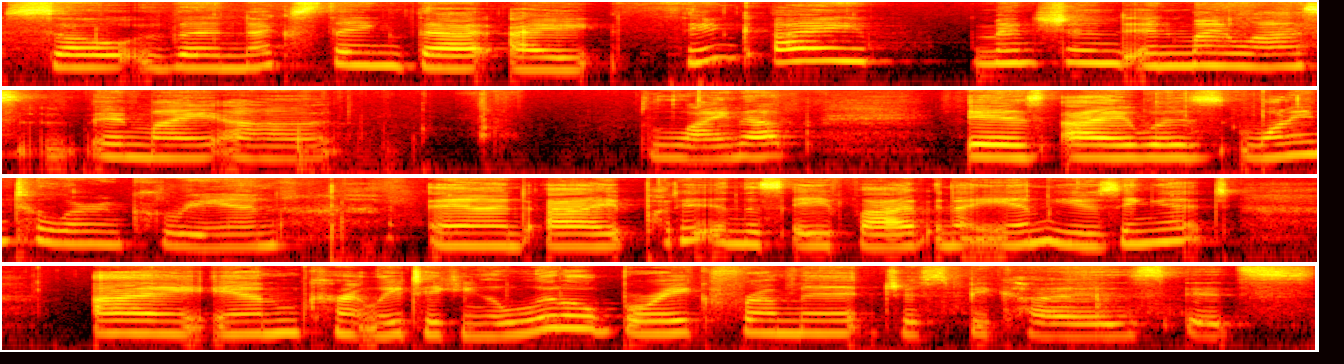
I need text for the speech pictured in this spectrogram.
So the next thing that I think I mentioned in my last, in my uh, lineup is I was wanting to learn Korean and I put it in this A5 and I am using it. I am currently taking a little break from it just because it's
